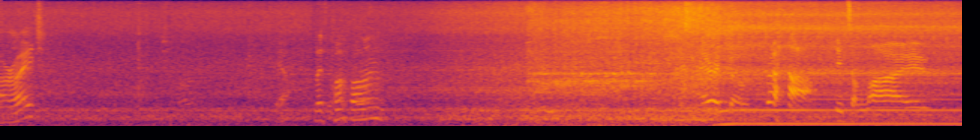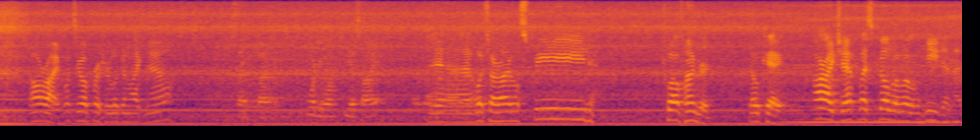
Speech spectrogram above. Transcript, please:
Alright. Yeah. Lift pump on. There it goes. it's alive. All right, what's the oil pressure looking like now? It's like about uh, 41 psi. And what's our idle speed? 1200. Okay. All right, Jeff, let's build a little heat in it.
